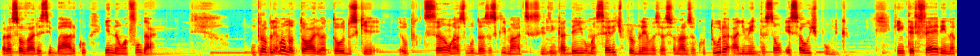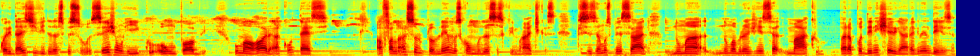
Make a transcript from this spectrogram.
para salvar esse barco e não afundar. Um problema notório a todos que são as mudanças climáticas que desencadeiam uma série de problemas relacionados à cultura, alimentação e saúde pública que interferem na qualidade de vida das pessoas, seja um rico ou um pobre, uma hora acontece. Ao falar sobre problemas como mudanças climáticas, precisamos pensar numa, numa abrangência macro para poder enxergar a grandeza.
